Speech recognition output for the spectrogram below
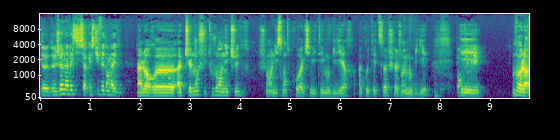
de, de jeune investisseur? Qu'est-ce que tu fais dans la vie? Alors euh, actuellement, je suis toujours en études. Je suis en licence pro activité immobilière. À côté de ça, je suis agent immobilier. Porte Et voilà.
